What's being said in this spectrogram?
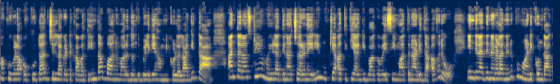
ಹಕ್ಕುಗಳ ಒಕ್ಕೂಟ ಜಿಲ್ಲಾ ಘಟಕ ವತಿಯಿಂದ ಭಾನುವಾರದೊಂದು ಬೆಳಗ್ಗೆ ಹಮ್ಮಿಕೊಳ್ಳಲಾಗಿದ್ದ ಅಂತಾರಾಷ್ಟ್ರೀಯ ಮಹಿಳಾ ದಿನಾಚರಣೆಯಲ್ಲಿ ಮುಖ್ಯ ಅತಿಥಿಯಾಗಿ ಭಾಗವಹಿಸಿ ಮಾತನಾಡಿದ ಅವರು, ಇಂದಿನ ದಿನಗಳ ನೆನಪು ಮಾಡಿಕೊಂಡಾಗ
